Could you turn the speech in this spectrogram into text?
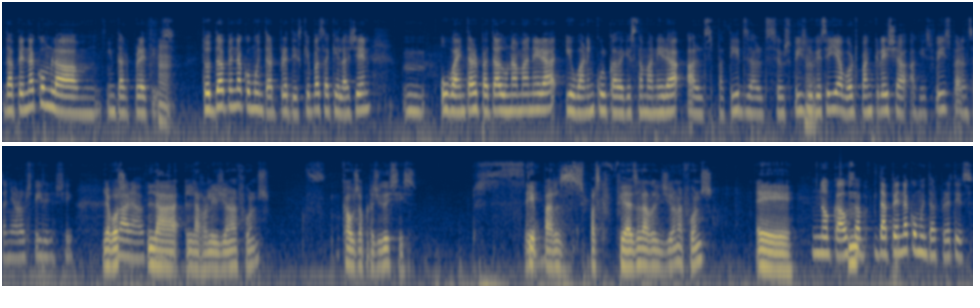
depèn de com la mm, interpretis. Mm. Tot depèn de com ho interpretis. Què passa? Que la gent mm, ho va interpretar d'una manera i ho van inculcar d'aquesta manera als petits, als seus fills, mm. el que sigui, llavors van créixer aquells fills per ensenyar als fills i així. Llavors, Van a la, la religió en el fons causa prejudicis. Sí. Que pels, pels fidels de la religió en el fons eh, No causa... Depèn de com ho interpretis.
